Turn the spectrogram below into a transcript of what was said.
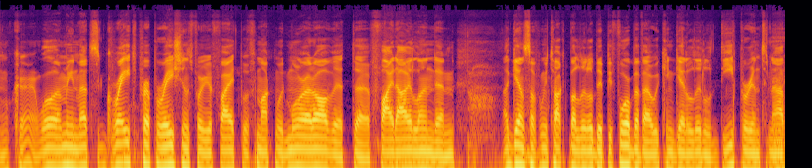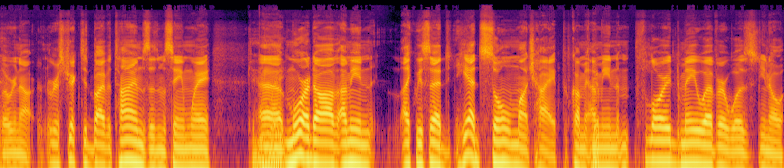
Okay. Well, I mean, that's great preparations for your fight with Makhmud Muradov at uh, Fight Island. And again, something we talked about a little bit before, but that we can get a little deeper into now that we're not restricted by the times in the same way. Uh. Muradov, I mean, like we said, he had so much hype coming. I mean, Floyd Mayweather was, you know,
